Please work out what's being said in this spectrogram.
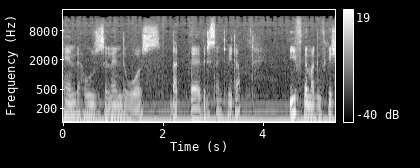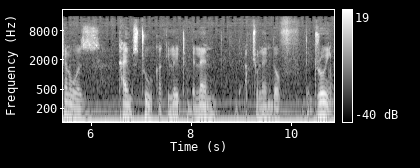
hand whose length was that uh, 3 centimeter. If the magnification was times 2, calculate the length, the actual length of the drawing.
